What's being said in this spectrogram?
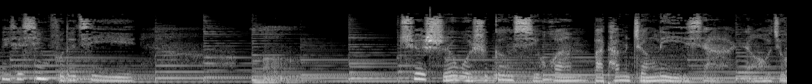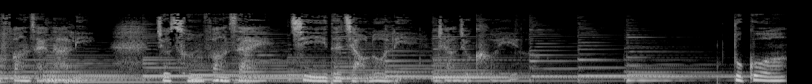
那些幸福的记忆，嗯，确实我是更喜欢把它们整理一下，然后就放在那里，就存放在记忆的角落里，这样就可以了。不过。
